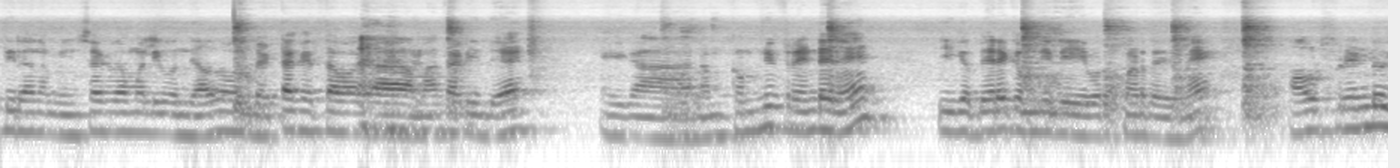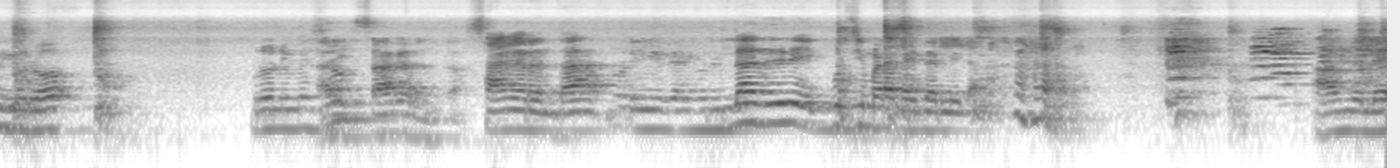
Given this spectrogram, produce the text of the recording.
ನೋಡಿರ್ತೀರಾ ನಮ್ಮ ಇನ್ಸ್ಟಾಗ್ರಾಮಲ್ಲಿ ಒಂದು ಯಾವುದೋ ಒಂದು ಬೆಟ್ಟ ಕೆತ್ತವಾಗ ಮಾತಾಡಿದ್ದೆ. ಈಗ ನಮ್ಮ ಕಂಪ್ನಿ ಫ್ರೆಂಡೇ ಈಗ ಬೇರೆ ಕಂಪ್ನಿಲಿ ವರ್ಕ್ ಮಾಡ್ತಾ ಇದ್ದೇನೆ. ಅವ್ರ ಫ್ರೆಂಡು ಇವರು. ಬ್ರೋ ನಿಮ್ಮ ಹೆಸರು? ಸಾಗರ್ ಅಂತ. ಸಾಗರ್ ಅಂತ. ನೋಡಿ ಈಗ ಇವ್ರು ಇಲ್ಲ ಅಂದ್ರೆ ಎಗ್ ಬುರ್ಜಿ ಮಾಡೋಕ್ಕಾಯ್ತಾ ಇರಲಿಲ್ಲ. ಆಮೇಲೆ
